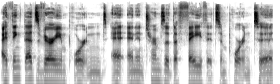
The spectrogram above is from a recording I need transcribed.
I think that's very important. And, and in terms of the faith, it's important to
